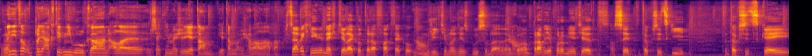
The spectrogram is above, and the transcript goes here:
uh, není to úplně aktivní vulkán, ale řekněme, že je tam, je tam žhavá láva. Já bych nikdy nechtěl jako teda fakt jako No. umřít tímhle tím způsobem. Jako, No. no. pravděpodobně tě asi ty toxický, ten toxický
